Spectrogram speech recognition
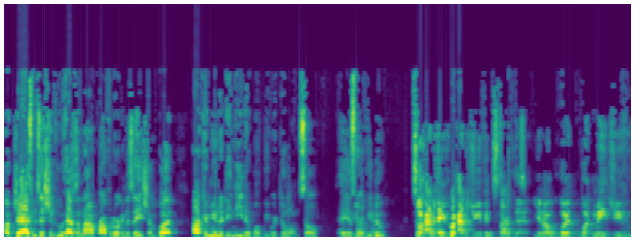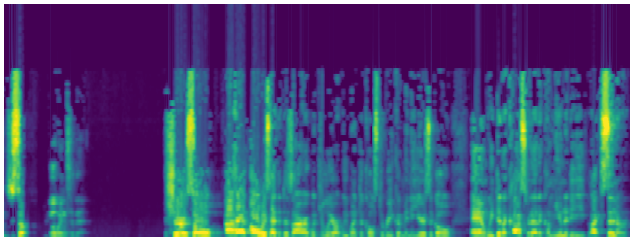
a jazz musician who has a nonprofit organization, but our community needed what we were doing. So hey, it's what we do. So how did you how did you even start that? You know what what made you so, go into that? Sure. So I had always had the desire with Juilliard. We went to Costa Rica many years ago, and we did a concert at a community like center.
